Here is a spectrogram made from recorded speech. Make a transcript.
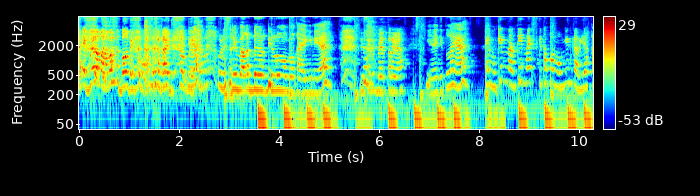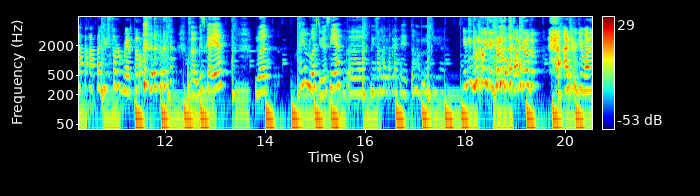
eh gue lama-lama sebel deh bukan karena I deserve Iya. better. udah sering banget denger di lu ngomong kayak gini ya deserve better ya. ya gitulah ya mungkin nanti next kita ngomongin kali ya kata-kata deserve better. bagus kayaknya buat kayaknya luas juga sih ya Bisa tentang kata-kata itu Mm. Iya. Ini dulu, ini dulu, mohon dulu. Aduh gimana?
